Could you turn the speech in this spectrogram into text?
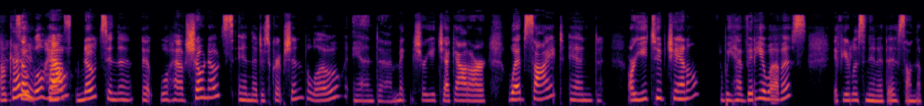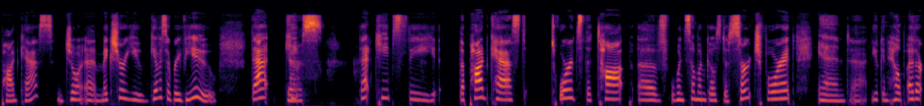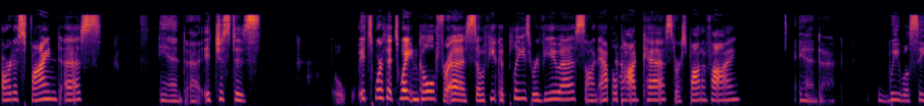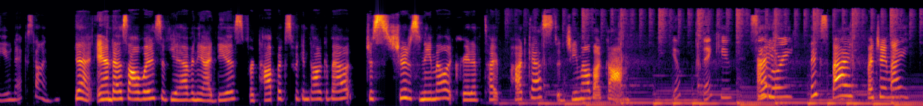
Okay. So we'll have well, notes in the uh, we'll have show notes in the description below, and uh, make sure you check out our website and our YouTube channel. We have video of us. If you're listening to this on the podcast, join. Uh, make sure you give us a review. That keeps yes. that keeps the the podcast towards the top of when someone goes to search for it and uh, you can help other artists find us. And uh, it just is it's worth its weight in gold for us. So if you could please review us on apple podcast or spotify and uh, we will see you next time. Yeah and as always if you have any ideas for topics we can talk about just shoot us an email at creativetypepodcast at gmail.com yep thank you. See All you right. lori. Thanks bye. Bye jaime. Bye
